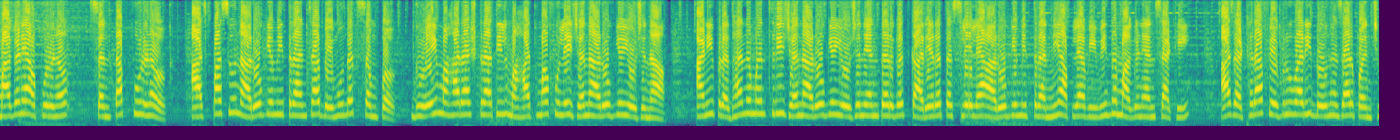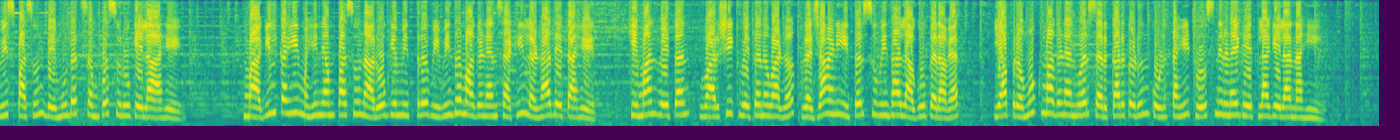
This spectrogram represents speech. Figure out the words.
मागण्या अपूर्ण संतापपूर्ण आजपासून आरोग्य मित्रांचा बेमुदत संप. धुळे महाराष्ट्रातील महात्मा फुले जन आरोग्य योजना आणि प्रधानमंत्री जन आरोग्य योजनेअंतर्गत कार्यरत असलेल्या आरोग्य मित्रांनी आपल्या विविध मागण्यांसाठी आज अठरा फेब्रुवारी दोन हजार पंचवीसपासून बेमुदत संप सुरू केला आहे. मागील काही महिन्यांपासून आरोग्य मित्र विविध मागण्यांसाठी लढा देत आहेत. किमान वेतन वार्षिक वेतनवाढ रजा आणि इतर सुविधा लागू कराव्यात. या प्रमुख मागण्यांवर सरकारकडून कोणताही ठोस निर्णय घेतला गेला नाही.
